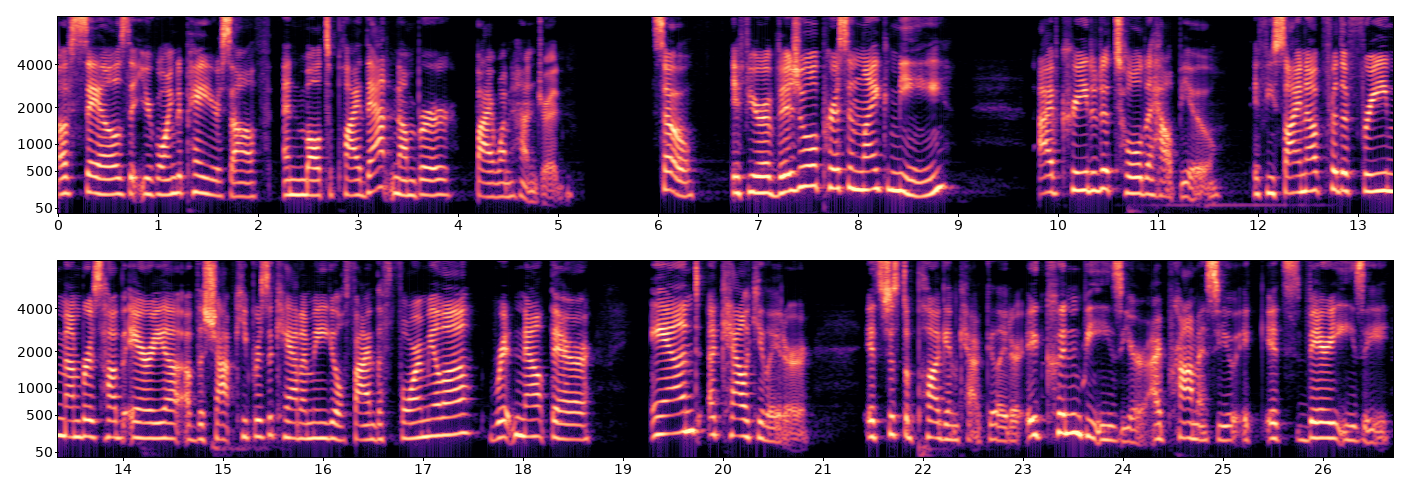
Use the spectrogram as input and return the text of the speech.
of sales that you're going to pay yourself and multiply that number by 100. So, if you're a visual person like me, I've created a tool to help you. If you sign up for the free Members Hub area of the Shopkeepers Academy, you'll find the formula written out there and a calculator. It's just a plug in calculator. It couldn't be easier. I promise you, it, it's very easy.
